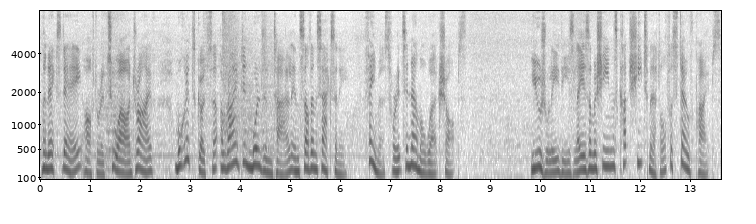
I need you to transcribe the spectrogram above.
The next day, after a two-hour drive, Moritz Goetze arrived in Muldental in southern Saxony, famous for its enamel workshops. Usually these laser machines cut sheet metal for stovepipes.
